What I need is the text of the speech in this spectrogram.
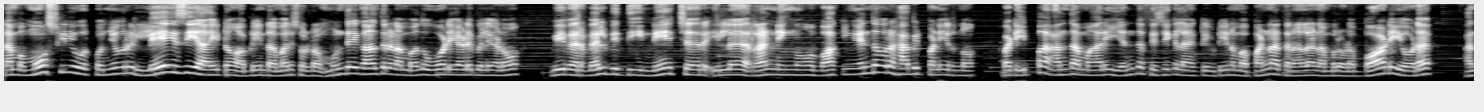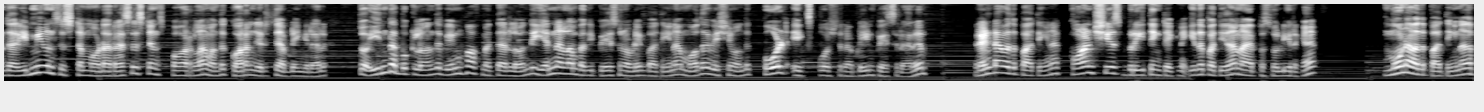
நம்ம மோஸ்ட்லி ஒரு கொஞ்சம் ஒரு லேசி ஆகிட்டோம் அப்படின்ற மாதிரி சொல்கிறோம் முந்தைய காலத்தில் நம்ம வந்து ஓடி ஆடி விளையாடும் we were well with the nature இல்லை ரன்னிங்கோ வாக்கிங்கோ எந்த ஒரு ஹேபிட் பண்ணியிருந்தோம். பட் இப்போ அந்த மாதிரி எந்த ஃபிசிக்கல் ஆக்டிவிட்டியும் நம்ம பண்ணாதனால நம்மளோட பாடியோட அந்த இம்யூன் சிஸ்டமோட ரெசிஸ்டன்ஸ் பவர்லாம் வந்து குறைஞ்சிருச்சு அப்படிங்கிறாரு. ஸோ இந்த புக்கில் வந்து விம் ஹாஃப் மெத்தடில் வந்து என்னெல்லாம் பற்றி பேசணும் அப்படின்னு பார்த்தீங்கன்னா மொதல் விஷயம் வந்து கோல்ட் எக்ஸ்போஷர் அப்படின்னு பேசுகிறாரு ரெண்டாவது பார்த்தீங்கன்னா கான்ஷியஸ் ப்ரீத்திங் டெக்னிக் இதை பற்றி தான் நான் இப்போ சொல்லியிருக்கேன். மூணாவது பார்த்தீங்கன்னா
